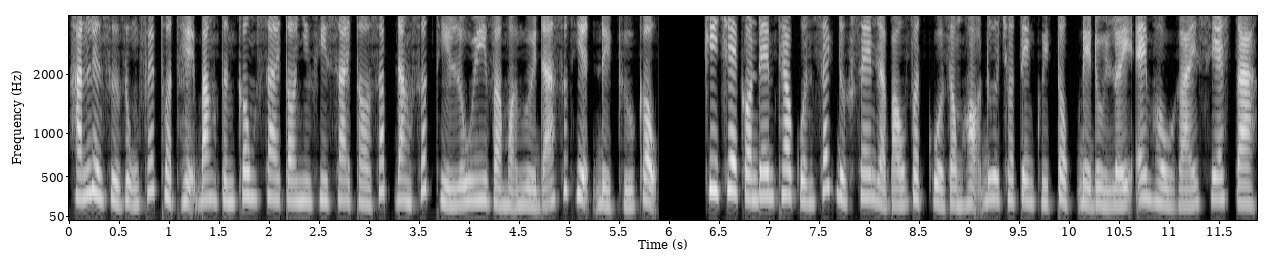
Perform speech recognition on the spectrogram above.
Hắn liền sử dụng phép thuật hệ băng tấn công Saito nhưng khi Saito sắp đăng xuất thì Louis và mọi người đã xuất hiện để cứu cậu. Kiche còn đem theo cuốn sách được xem là báu vật của dòng họ đưa cho tên quý tộc để đổi lấy em hầu gái Siesta.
